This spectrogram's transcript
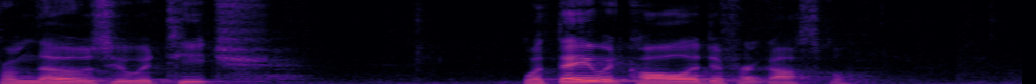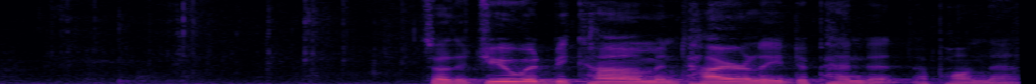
from those who would teach what they would call a different gospel. So that you would become entirely dependent upon them.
